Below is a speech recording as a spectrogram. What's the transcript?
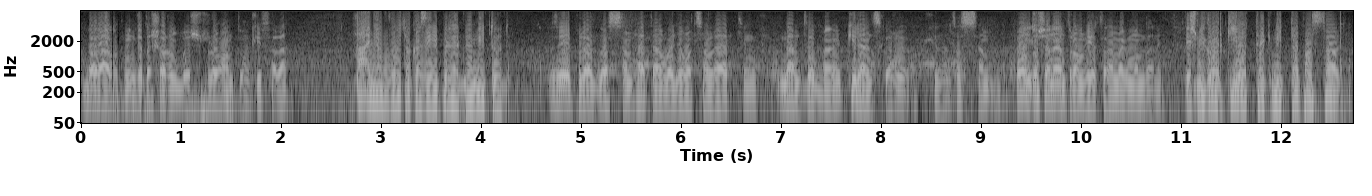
bevágott minket a sarokba és rohantunk kifele. Hányan voltak az épületben, mit tud? Az épületben azt hiszem 7 vagy 8 lehettünk, nem többen, 9 körül, 9 azt hiszem. Pontosan nem tudom hirtelen megmondani. És mikor kijöttek, mit tapasztalt?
